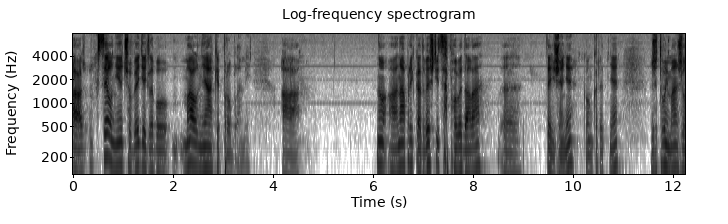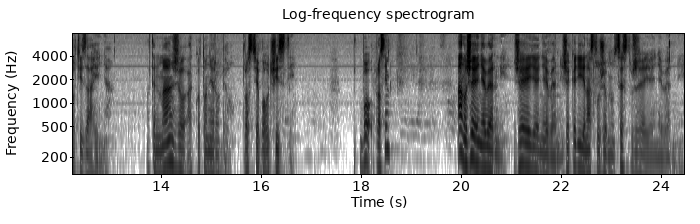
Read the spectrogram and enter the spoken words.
A chcel niečo vedieť, lebo mal nejaké problémy. A, no a napríklad veštica povedala e, tej žene konkrétne, že tvoj manžel ti zahyňa. A ten manžel ako to nerobil. Proste bol čistý. Bo, prosím? Áno, že je neverný. Že je neverný. Že keď ide na služobnú cestu, že je neverný.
